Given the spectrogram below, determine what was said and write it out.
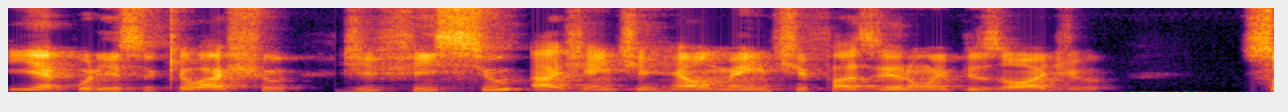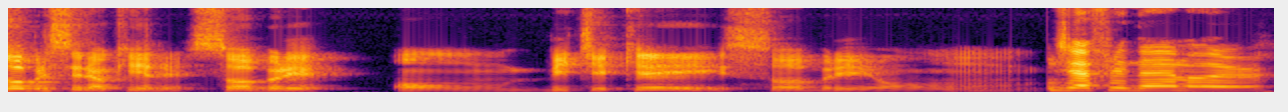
E é por isso que eu acho difícil a gente realmente fazer um episódio sobre serial killers, sobre um BTK, sobre um. Jeffrey Dahmer.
